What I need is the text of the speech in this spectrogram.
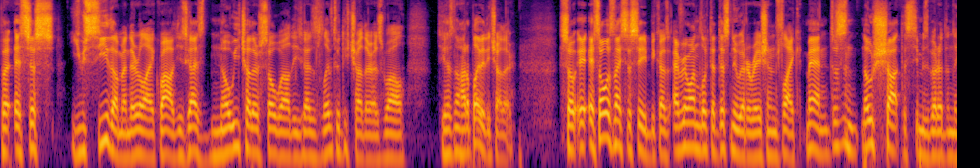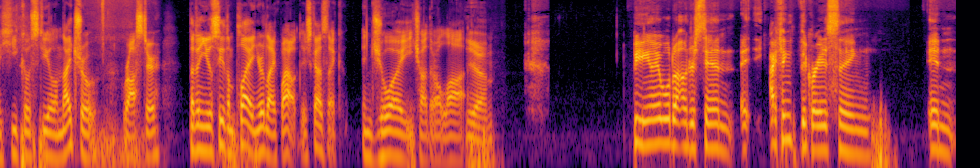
but it's just you see them and they're like, wow, these guys know each other so well. These guys lived with each other as well. These guys know how to play with each other. So it, it's always nice to see because everyone looked at this new iteration and was like, man, this is no shot. This team is better than the Hiko, Steel, and Nitro roster. But then you'll see them play and you're like, wow, these guys like enjoy each other a lot. yeah. being able to understand I- i think the greatest thing in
